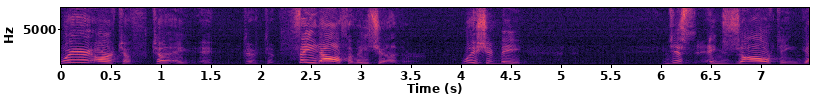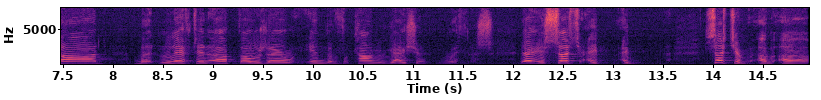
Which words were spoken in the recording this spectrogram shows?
We are to, to, eh, eh, to, to feed off of each other. We should be just exalting God, but lifting up those there in the congregation with us. There is such a, a such a, a,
